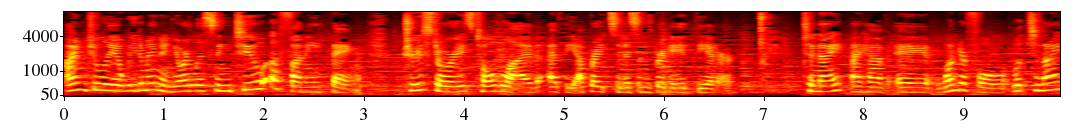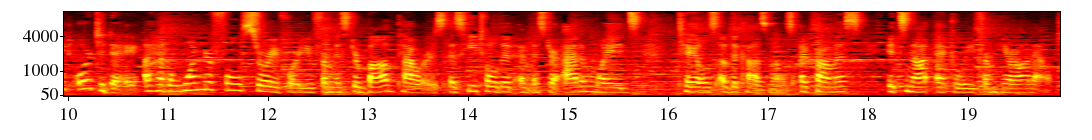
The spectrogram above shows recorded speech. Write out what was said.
I'm Julia Wiedemann, and you're listening to A Funny Thing True Stories Told Live at the Upright Citizens Brigade Theater. Tonight, I have a wonderful, well, tonight or today, I have a wonderful story for you from Mr. Bob Powers as he told it at Mr. Adam Wade's Tales of the Cosmos. I promise it's not echoey from here on out.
